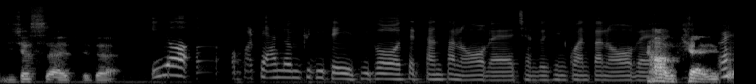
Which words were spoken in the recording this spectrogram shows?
17, te. Io ho qualche anno in più di te, tipo 79, 159. Ah, ok, ok.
